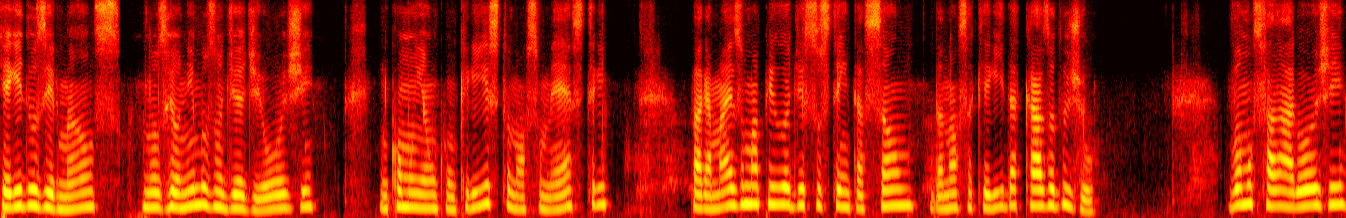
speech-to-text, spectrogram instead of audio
Queridos irmãos, nos reunimos no dia de hoje, em comunhão com Cristo, nosso Mestre, para mais uma pílula de sustentação da nossa querida Casa do Jô. Vamos falar hoje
